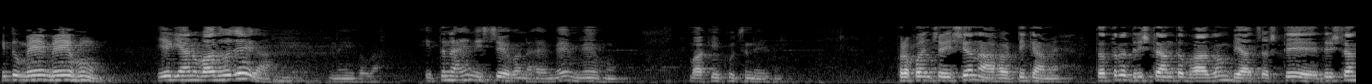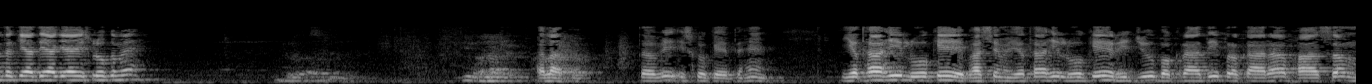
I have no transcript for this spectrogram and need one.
किंतु मैं मैं हूँ ये ज्ञान बाद हो जाएगा? नहीं होगा। इतना ही निश्चय होना है मैं मैं हूँ बाकी कुछ नहीं हूँ। प्रपंच आह टीका में। तत्र दृष्टांत भागम व्याचे दृष्टांत क्या दिया गया इस श्लोक में? अला तो अभी इसको कहते हैं। यथा ही लोके भाष्य में यथा ही लोके रिजु बकरादि, प्रकार भाषम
